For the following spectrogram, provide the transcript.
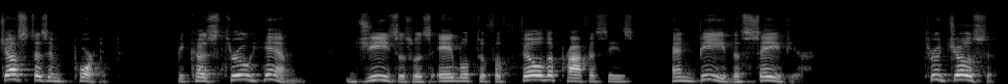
just as important because through him, Jesus was able to fulfill the prophecies and be the Savior. Through Joseph,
